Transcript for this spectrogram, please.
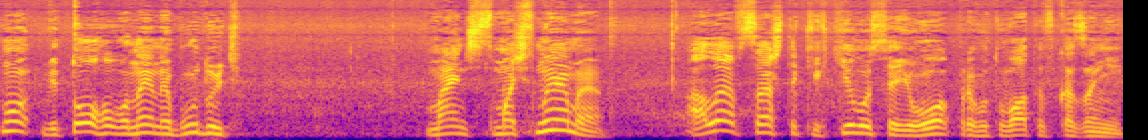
Ну, від того вони не будуть менш смачними, але все ж таки хотілося його приготувати в казані.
